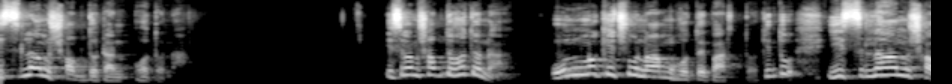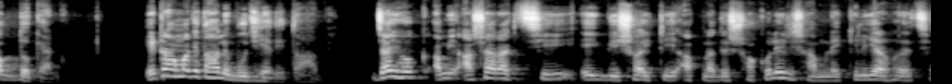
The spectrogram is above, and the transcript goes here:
ইসলাম শব্দটা হতো না। ইসলাম শব্দ হতো না, অন্য কিছু নাম হতে পারতো, কিন্তু ইসলাম শব্দ কেন? এটা আমাকে তাহলে বুঝিয়ে দিতে হবে। যাই হোক আমি আশা রাখছি এই বিষয়টি আপনাদের সকলের সামনে ক্লিয়ার হয়েছে।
